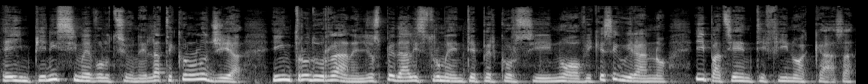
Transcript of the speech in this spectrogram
è in pienissima evoluzione e la tecnologia introdurrà negli ospedali strumenti e percorsi nuovi che seguiranno i pazienti fino a casa.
